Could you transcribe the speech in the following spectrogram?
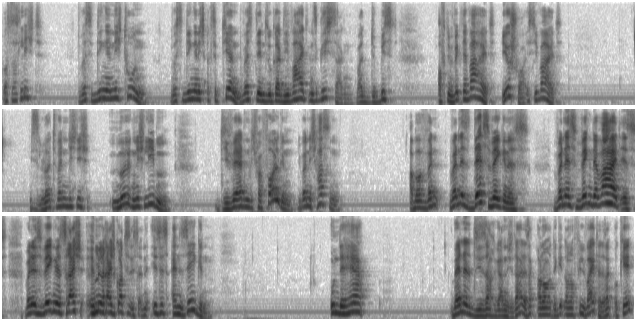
du hast das Licht. Du wirst die Dinge nicht tun. Du wirst die Dinge nicht akzeptieren. Du wirst denen sogar die Wahrheit ins Gesicht sagen, weil du bist auf dem Weg der Wahrheit. Joshua ist die Wahrheit. Diese Leute werden dich nicht mögen, nicht lieben. Die werden dich verfolgen, die werden dich hassen. Aber wenn, wenn es deswegen ist, wenn es wegen der Wahrheit ist, wenn es wegen des Reich, Himmelreich Gottes ist, dann ist es ein Segen. Und der Herr beendet die Sache gar nicht da. Der, sagt auch noch, der geht auch noch viel weiter. Der sagt, okay,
